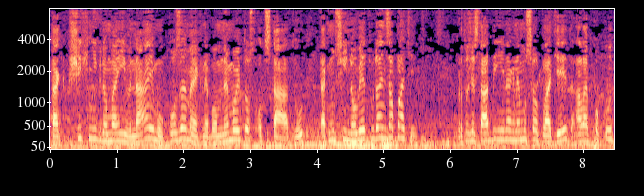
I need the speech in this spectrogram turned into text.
tak všichni, kdo mají v nájmu pozemek nebo nemovitost od státu, tak musí nově tu daň zaplatit protože stát by jinak nemusel platit, ale pokud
